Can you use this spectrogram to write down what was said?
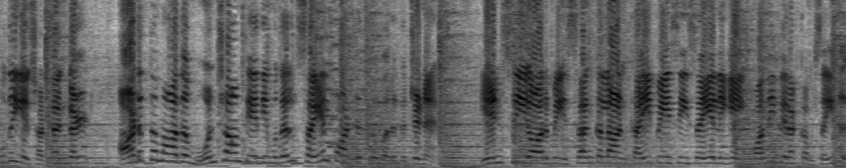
புதிய சட்டங்கள் அடுத்த மாதம் ஒன்றாம் தேதி முதல் செயல்பாட்டுக்கு வருகின்றன. என்சிஆர்பி சங்கலான் கைபேசி செயலியை பதிவிறக்கம் செய்து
